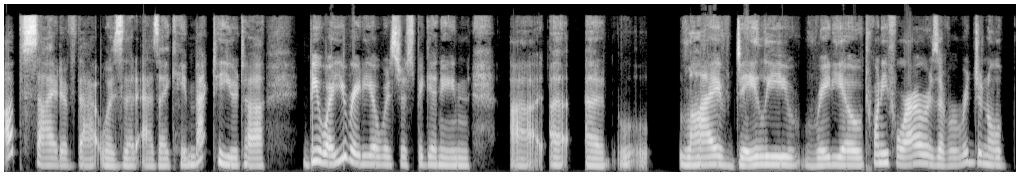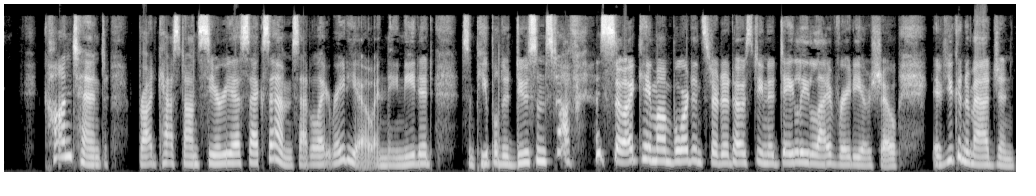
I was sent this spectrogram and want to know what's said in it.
upside of that was that as i came back to utah byu radio was just beginning uh, a, a live daily radio 24 hours of original content broadcast on Sirius XM satellite radio, and they needed some people to do some stuff. so I came on board and started hosting a daily live radio show. If you can imagine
